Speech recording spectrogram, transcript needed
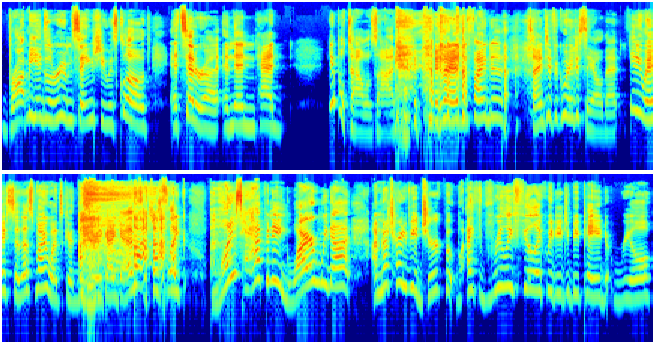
brought me into the room saying she was clothed, etc. And then had nipple towels on. and I had to find a scientific way to say all that. Anyway, so that's my what's good this week, I guess. It's just like, what is happening? Why are we not? I'm not trying to be a jerk, but I really feel like we need to be paid real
